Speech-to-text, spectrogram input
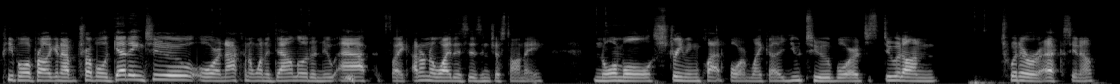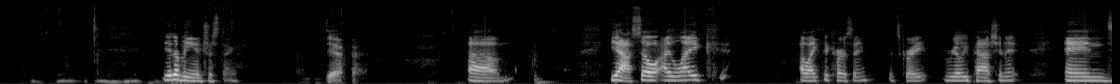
people are probably going to have trouble getting to or not going to want to download a new app. It's like, I don't know why this isn't just on a normal streaming platform like a YouTube or just do it on Twitter or X, you know? It'll be interesting. Yeah. Um, yeah. So I like, I like the cursing. It's great. Really passionate. And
